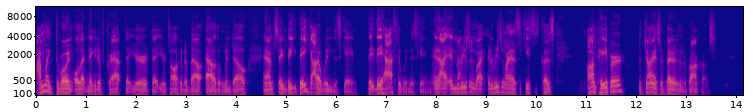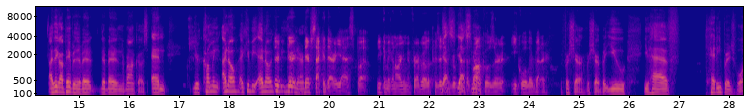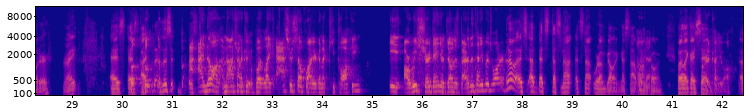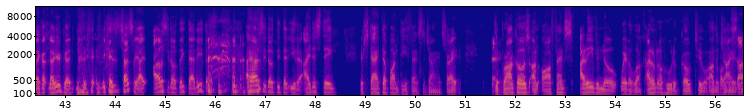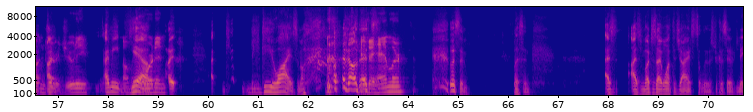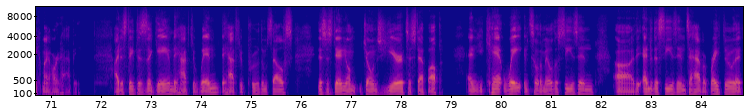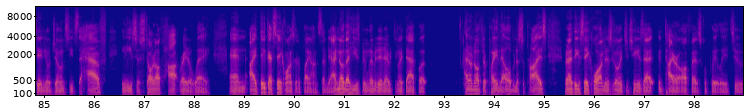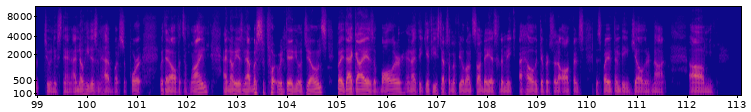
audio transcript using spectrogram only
I'm like throwing all that negative crap that you're that you're talking about out of the window. And I'm saying they they gotta win this game. They they have to win this game. And I and the reason why and the reason why that's the case is because on paper, the Giants are better than the Broncos. I think on paper they're better, they're better than the Broncos. And you're coming. I know it could be. I know it They're, could be they're, they're secondary, yes, but you can make an argument for every other position Yes, group yes, that the no. Broncos are equal or better. for sure, for sure. But you you have Teddy Bridgewater, right? As as But- I, but- listen, But I, know I'm, I'm not trying to, but like, ask yourself why you're gonna keep talking. I- Are we sure Daniel Jones is better than Teddy Bridgewater? no, it's uh, that's that's not that's not where I'm going. That's not where Okay. I'm going. But like I said, cut you off. like uh, no, you're good because trust me, I, I honestly don't think that either. I honestly don't think that either. I just think they're stacked up on defense, the Giants, right? the Very. Broncos on offense, I don't even know where to look. I don't know who to go to on the Giants. Sutton, I- I- Jerry Jeudy, I mean, Melvin yeah, Gordon, DUIs and all. and all that. KJ Hamler. listen, listen. As as much as I want the Giants to lose because it would make my heart happy, I just think this is a game they have to win. They have to prove themselves. This is Daniel Jones' year to step up, and you can't wait until the middle of the season, uh, the end of the season, to have a breakthrough that Daniel Jones needs to have. He needs to start off hot right away, and I think that Saquon's going to play on Sunday. I know that he's been limited and everything like that, but I don't know if they're playing the element of surprise, but I think Saquon is going to change that entire offense completely to to an extent. I know he doesn't have much support with that offensive line. I know he doesn't have much support with Daniel Jones, but that guy is a baller, and I think if he steps on the field on Sunday, it's going to make a hell of a difference to the offense, despite of them being gelled or not. Um,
